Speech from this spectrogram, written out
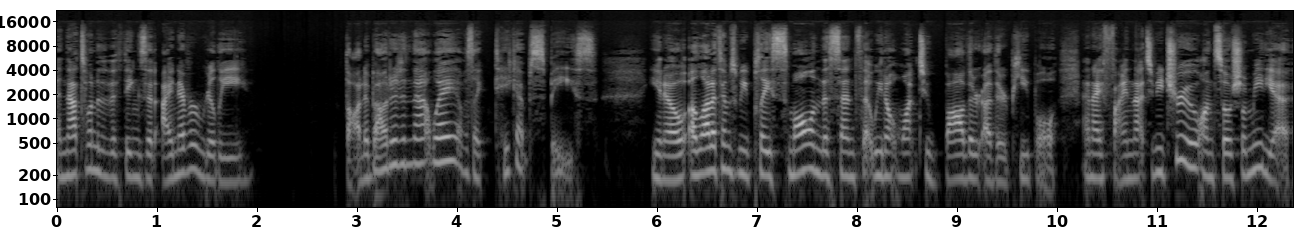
And that's one of the things that I never really thought about it in that way. I was like, take up space. You know, a lot of times we play small in the sense that we don't want to bother other people. And I find that to be true on social media.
